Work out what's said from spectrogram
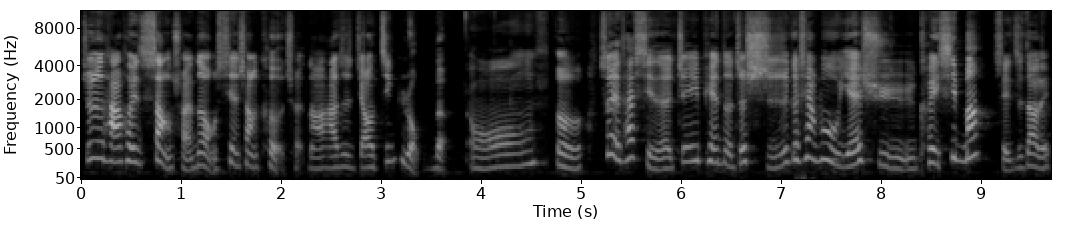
就是他会上传那种线上课程，然后他是教金融的。哦，嗯，所以他写的这一篇的这十个项目，也许可以信吗？谁知道嘞？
